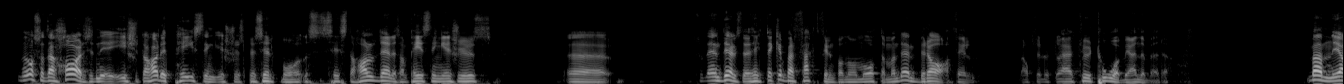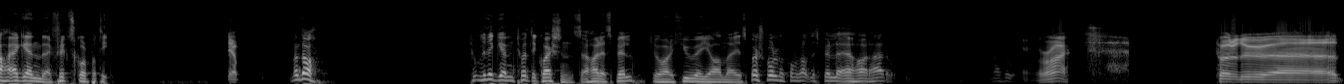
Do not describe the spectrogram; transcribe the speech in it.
men også at de har sine issues. De har litt pacing issues, spesielt på siste halvdel. Liksom, pacing issues. Uh, så det er en del, det er ikke en perfekt film på noen måte, men det er en bra film. Absolutt. Og jeg tror toa blir enda bedre. Men ja, jeg er enig med deg. Fryktscore på ti. Yep. Men da To the game 20 questions. Jeg har et spill. Du har 20 ja-nei-spørsmål. Kommer fram til spillet jeg har her. Vær så god. Right. Fører du uh,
